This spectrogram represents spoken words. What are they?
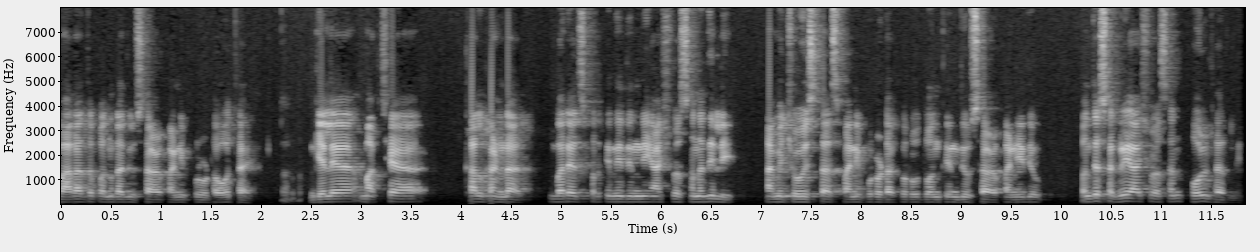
बारा ते पंधरा दिवसाआड पाणी पुरवठा होत आहे. गेल्या मागच्या कालखंडात बऱ्याच प्रतिनिधींनी आश्वासनं दिली आम्ही चोवीस तास पाणी पुरवठा करू दोन तीन दिवसाआड पाणी देऊ. पण ते सगळे आश्वासन फोल ठरले.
